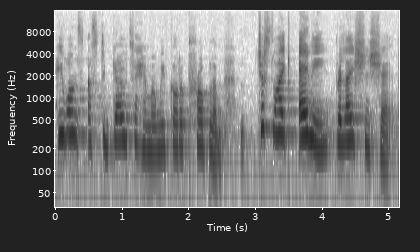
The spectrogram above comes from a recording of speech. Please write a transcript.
He wants us to go to him when we've got a problem, just like any relationship.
